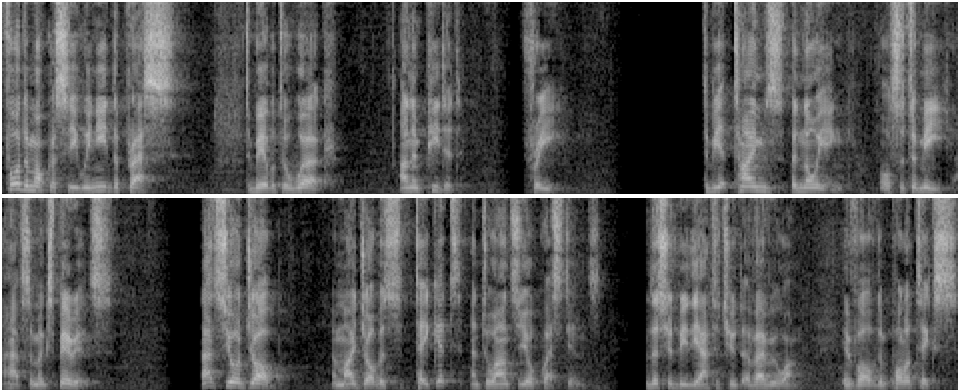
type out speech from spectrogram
For democracy, we need the press to be able to work unimpeded, free, to be at times annoying, also to me. I have some experience. That's your job, and my job is to take it and to answer your questions. This should be the attitude of everyone involved in politics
